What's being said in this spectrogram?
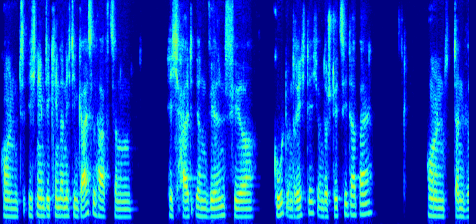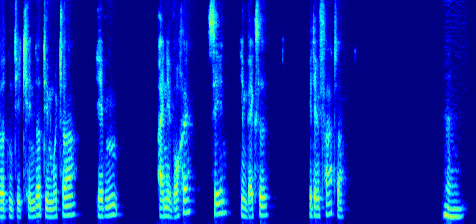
Und ich nehme die Kinder nicht in Geiselhaft, sondern ich halte ihren Willen für gut und richtig, unterstütze sie dabei und dann würden die Kinder die Mutter eben eine Woche sehen im Wechsel mit dem Vater. Hm.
